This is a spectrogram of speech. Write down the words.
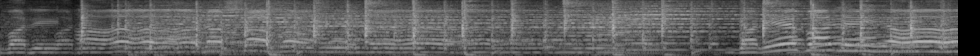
বারে বারে আর আশা বারে বারে আর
